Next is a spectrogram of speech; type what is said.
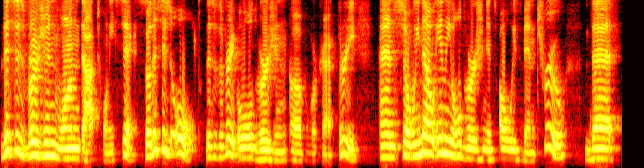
This is version 1.26. So this is old. This is a very old version of Warcraft 3. And so we know in the old version it's always been true that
